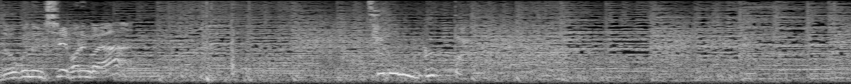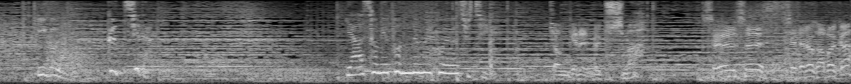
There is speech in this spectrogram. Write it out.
누구 눈치를 보는 거야? 자비는 없다. 이건 끝이다. 야성의 본능을 보여주지. 경기를 늦추지 마. 슬슬 제대로 가볼까?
